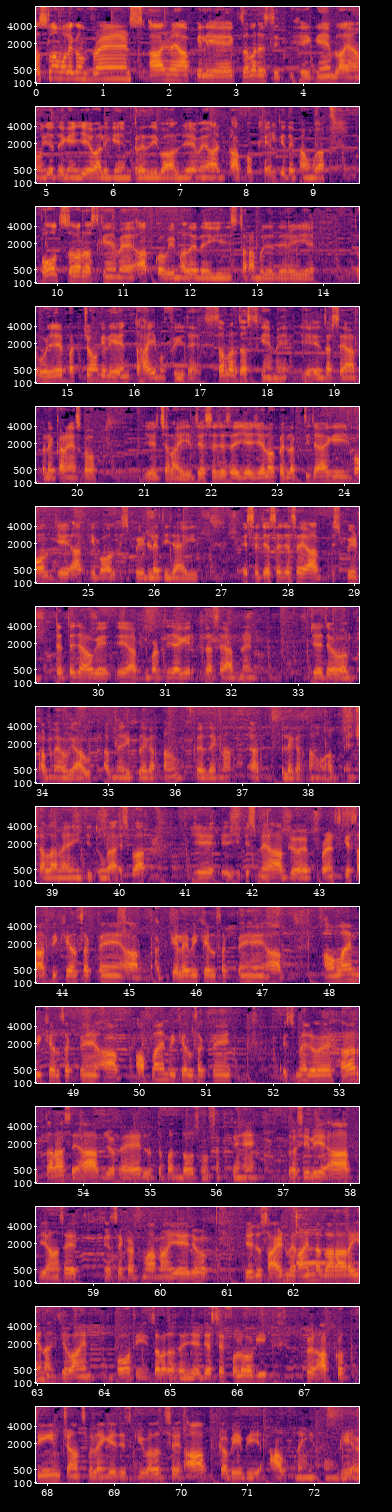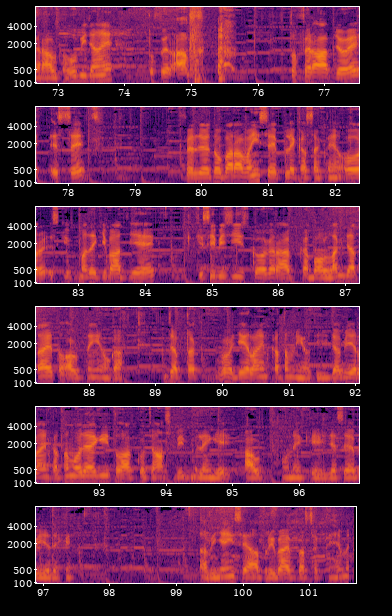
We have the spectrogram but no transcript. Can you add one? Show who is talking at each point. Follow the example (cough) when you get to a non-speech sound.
Speaker 1: अस्सलाम वालेकुम फ्रेंड्स आज मैं आपके लिए एक ज़बरदस्त ही गेम लाया हूँ। ये देखें, ये वाली गेम क्रेजी बॉल ये मैं आज आपको खेल के दिखाऊँगा। बहुत ज़बरदस्त गेम है। आपको भी मज़े देगी जिस तरह मुझे दे रही है। तो ये बच्चों के लिए इंतहाई मुफीद है। ज़बरदस्त गेम है। ये इधर से आप प्ले करें इसको। ये चलाइए जैसे जैसे ये येलो पे लगती जाएगी बॉल ये आपकी बॉल स्पीड लेती जाएगी। इससे जैसे जैसे आप स्पीड देते जाओगे, ये आपकी बढ़ती जाएगी। इधर से आपने ये जो अब मैं हो गया आउट अब मैं रिप्ले करता हूँ, फिर देखना। अब प्ले करता हूँ। अब इन मैं ही जीतूँगा इस बार। ये इसमें आप जो है फ्रेंड्स के साथ भी खेल सकते हैं, आप अकेले भी खेल सकते हैं, आप ऑनलाइन भी खेल सकते हैं, आप ऑफलाइन भी खेल सकते हैं। इसमें जो है हर तरह से आप जो है लुत्फ़ानंदोज़ हो सकते हैं। तो इसीलिए आप यहाँ से ऐसे कट मारना। ये जो ये जो साइड में लाइन नज़र आ रही है ना, ये लाइन बहुत ही ज़बरदस्त है। ये जैसे फुल होगी, फिर आपको तीन चांस मिलेंगे, जिसकी मदद से आप कभी भी आउट नहीं होंगे। अगर आउट हो भी जाएँ तो फिर आप (laughs) तो फिर आप जो है इससे, फिर जो है दोबारा वहीं से प्ले कर सकते हैं। और इसकी मज़े की बात यह है किसी भी चीज़ को अगर आपका बॉल लग जाता है तो आउट नहीं होगा। जब तक वो ये लाइन ख़त्म नहीं होती, जब ये लाइन ख़त्म हो जाएगी तो आपको चांस भी मिलेंगे आउट होने के, जैसे अभी ये देखें। अभी यहीं से आप रिवाइव कर सकते हैं।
